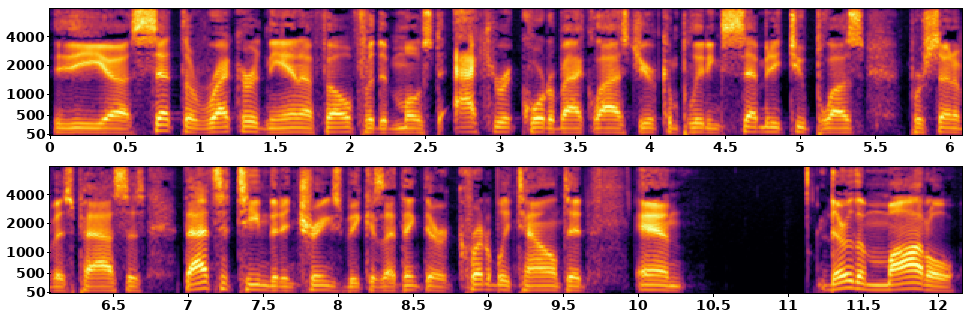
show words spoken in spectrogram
The uh, set the record in the NFL for the most accurate quarterback last year, completing 72 plus percent of his passes. That's a team that intrigues me because I think they're incredibly talented and they're the model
